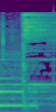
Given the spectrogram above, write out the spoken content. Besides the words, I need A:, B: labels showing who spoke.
A: Bye.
